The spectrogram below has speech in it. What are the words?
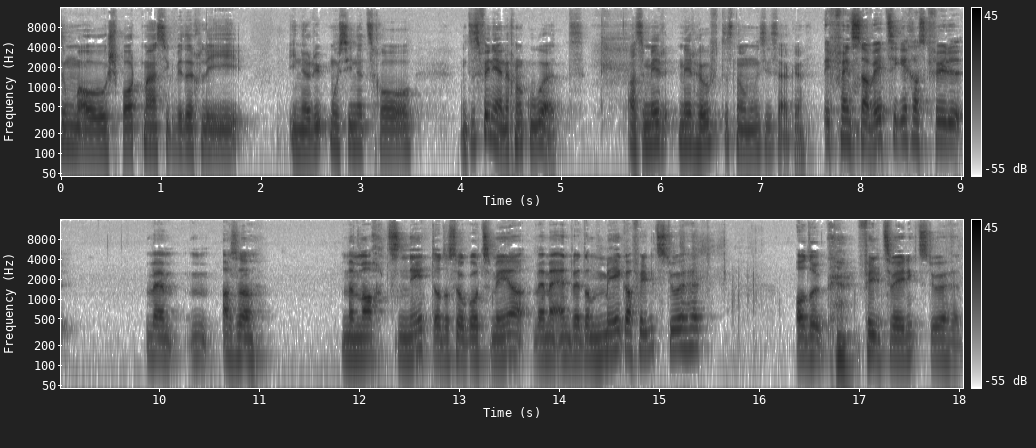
um auch sportmäßig wieder ein bisschen in einen Rhythmus hineinzukommen. Und das finde ich eigentlich noch gut. Also mir, mir hilft das noch, muss ich sagen. Ich finde es noch witzig, ich habe das Gefühl, wenn, also, man macht es nicht, oder so geht es mehr, wenn man entweder mega viel zu tun hat, oder viel zu wenig zu tun hat.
